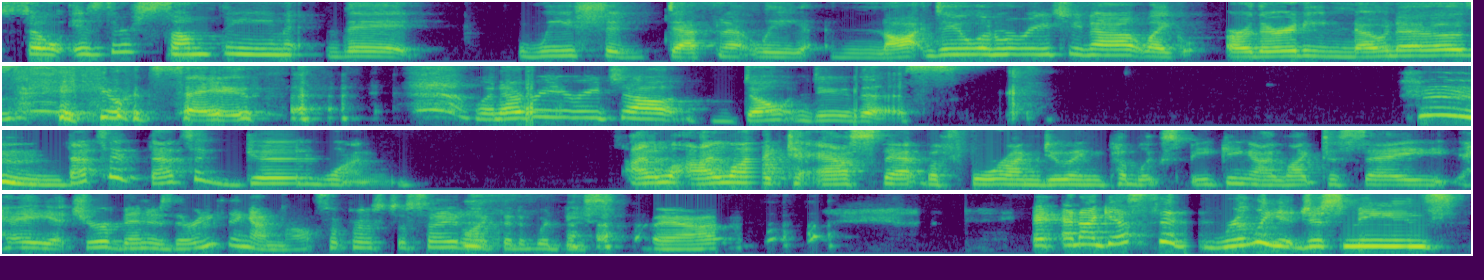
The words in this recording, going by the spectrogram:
So is there something that we should definitely not do when we're reaching out like are there any no-nos you would say whenever you reach out don't do this hmm that's a that's a good one I, I like to ask that before I'm doing public speaking. I like to say, hey, at your event, is there anything I'm not supposed to say? Like that it would be bad. And I guess that really it just means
